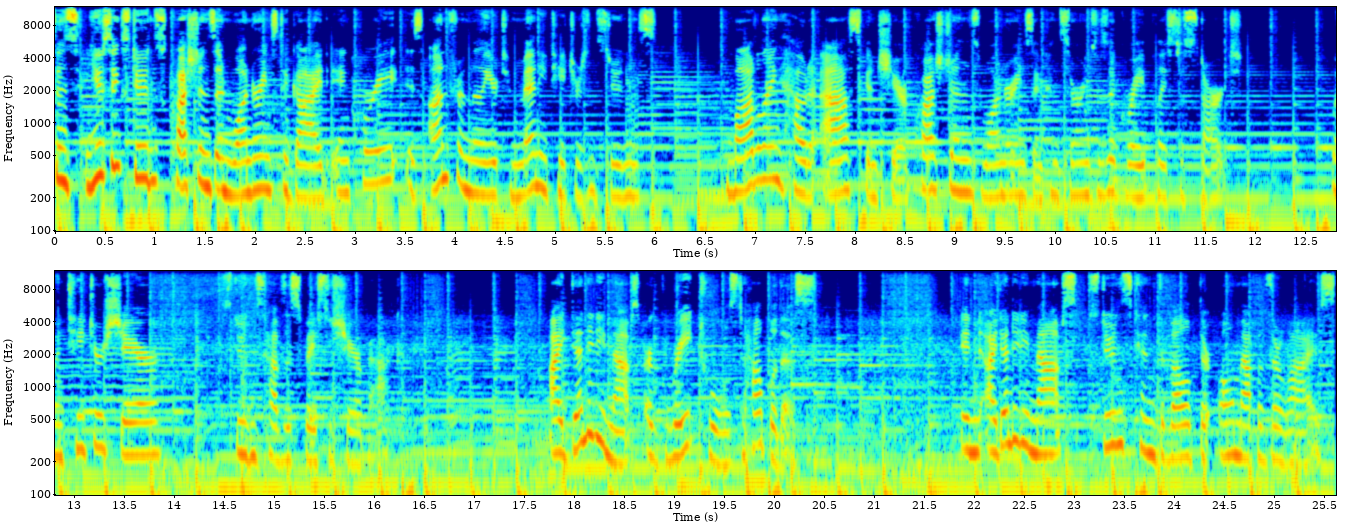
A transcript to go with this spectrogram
Since using students' questions and wonderings to guide inquiry is unfamiliar to many teachers and students, modeling how to ask and share questions, wonderings, and concerns is a great place to start. When teachers share, students have the space to share back. Identity maps are great tools to help with this. In identity maps, students can develop their own map of their lives.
